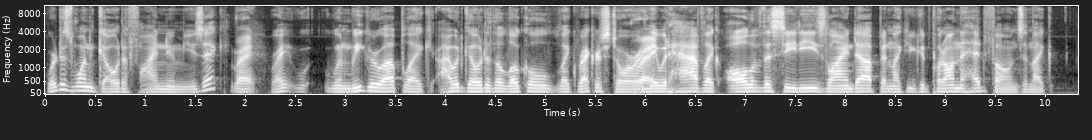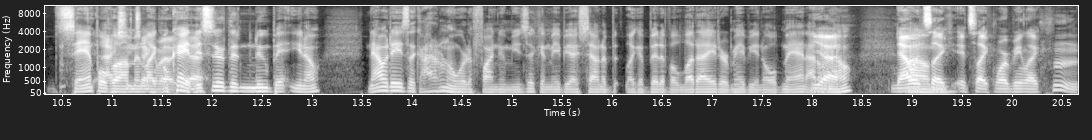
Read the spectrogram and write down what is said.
where does one go to find new music? right, right when we grew up like i would go to the local like record store and they would have like all of the cds lined up and like you could put on the headphones and like sample Actually them and like out, okay yeah. this is the new band you know nowadays like i don't know where to find new music and maybe i sound a bit like a bit of a luddite or maybe an old man i Yeah. don't know Now it's Um, like it's like more being like, hmm,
